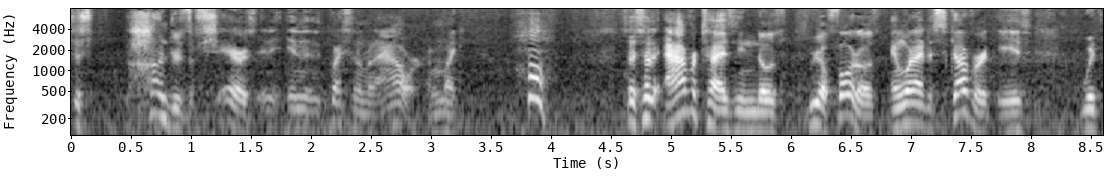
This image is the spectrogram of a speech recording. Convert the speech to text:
just hundreds of shares in, in the question of an hour. And I'm like, huh. So I started advertising those real photos, and what I discovered is with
